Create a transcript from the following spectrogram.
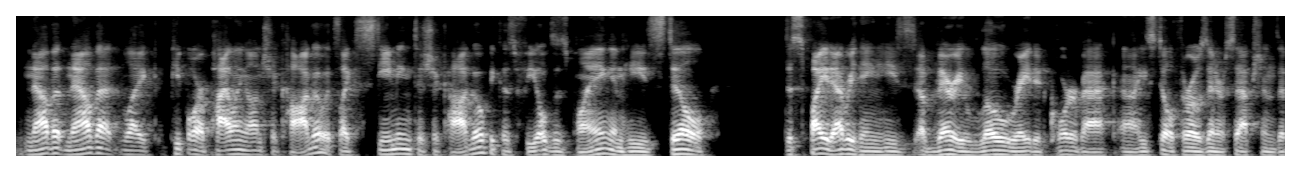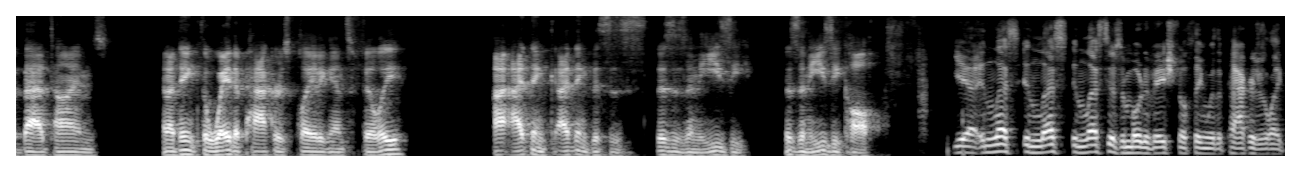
now that now that like people are piling on Chicago, it's like steaming to Chicago because Fields is playing, and he's still, despite everything, he's a very low rated quarterback. Uh, he still throws interceptions at bad times, and I think the way the Packers played against Philly, I, I think I think this is this is an easy this is an easy call. Yeah, unless unless unless there's a motivational thing where the Packers are like,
